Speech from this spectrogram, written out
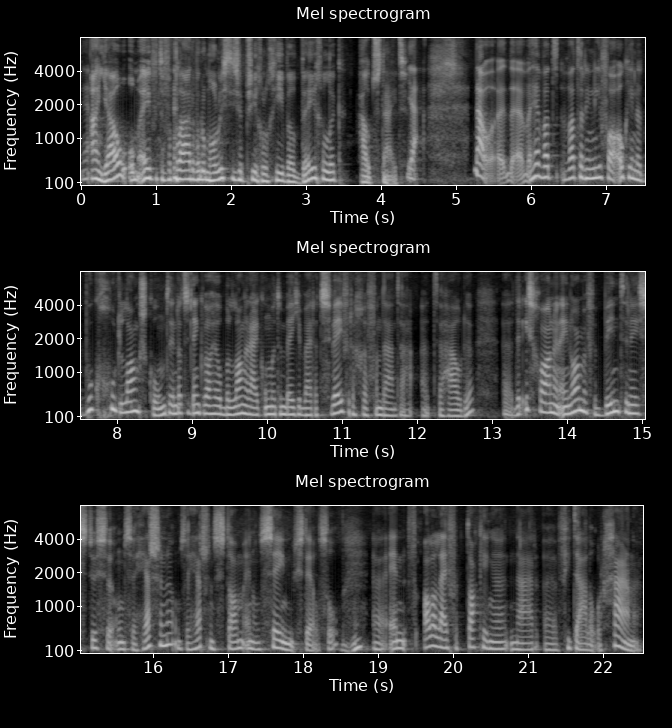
ja. aan jou om even te verklaren waarom holistische psychologie wel degelijk hout snijdt. Ja. Nou, eh, hè, wat, wat er in ieder geval ook in het boek goed langskomt... en dat is denk ik wel heel belangrijk om het een beetje bij dat zweverige vandaan te, ha- te houden... eh, er is gewoon een enorme verbintenis tussen onze hersenen, onze hersenstam en ons zenuwstelsel. Eh, en allerlei vertakkingen naar eh, vitale organen.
